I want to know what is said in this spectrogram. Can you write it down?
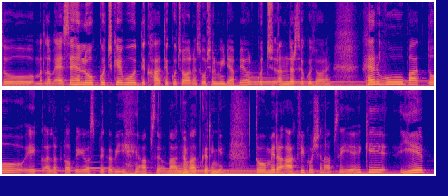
तो मतलब ऐसे हैं लोग कुछ के वो दिखाते कुछ और हैं सोशल मीडिया पे और कुछ अंदर से कुछ और हैं। खैर, वो बात तो एक अलग टॉपिक है, उस पर कभी आपसे बाद में बात करेंगे। तो मेरा आखिरी क्वेश्चन आपसे ये है कि ये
